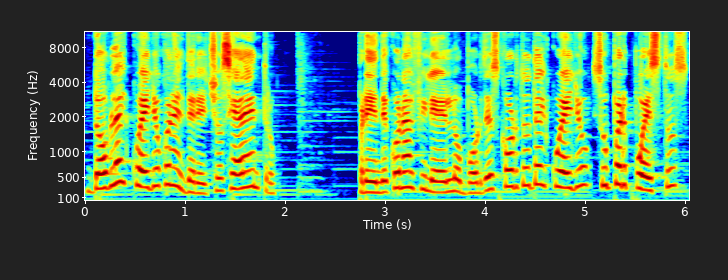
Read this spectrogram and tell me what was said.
Dobla el cuello con el derecho hacia adentro. Prende con alfileres los bordes cortos del cuello superpuestos.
